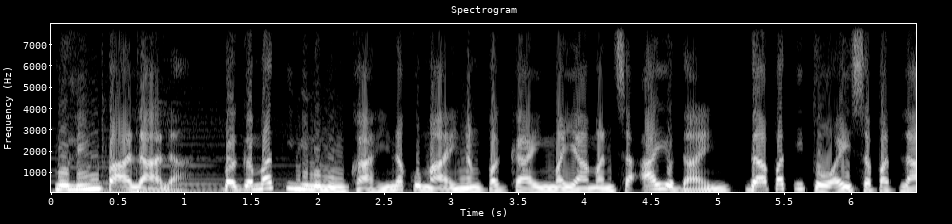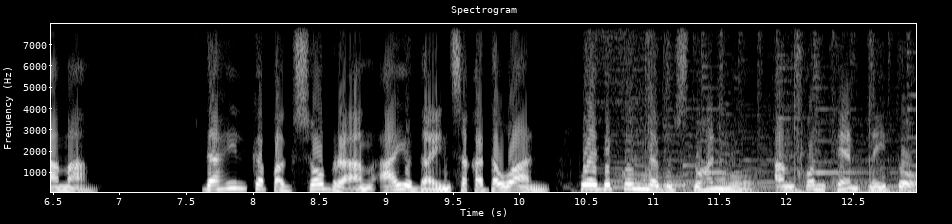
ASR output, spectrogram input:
Muling paalala, bagamat iminumungkahi na kumain ng pagkaing mayaman sa iodine, dapat ito ay sapat lamang. Dahil kapag sobra ang iodine sa katawan, pwede kung nagustuhan mo ang content na ito.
